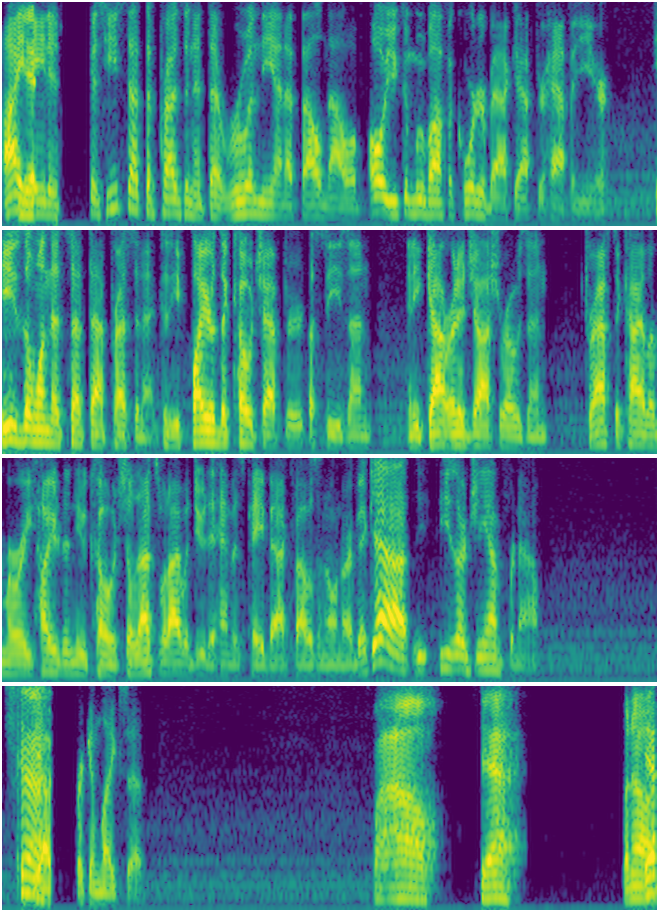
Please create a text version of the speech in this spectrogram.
yeah. Hate it because he set the precedent that ruined the NFL now of, oh, you can move off a quarterback after half a year. He's the one that set that precedent because he fired the coach after a season and he got rid of Josh Rosen, drafted Kyler Murray, hired a new coach. So that's what I would do to him as payback if I was an owner. I'd be like, yeah, he's our GM for now. See how he freaking likes it. Wow. Yeah. But no,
